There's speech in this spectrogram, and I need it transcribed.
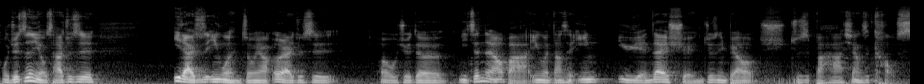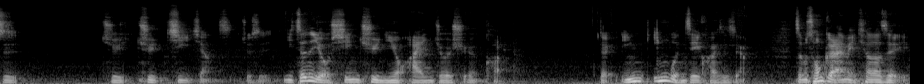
我觉得真的有差。就是一来就是英文很重要，二来就是呃，我觉得你真的要把英文当成英语言在学，就是你不要就是把它像是考试去去记这样子，就是你真的有兴趣，你有爱，你就会学很快。对，英英文这一块是这样。怎么从格莱美跳到这里？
